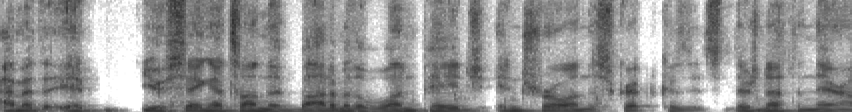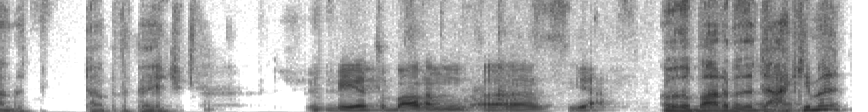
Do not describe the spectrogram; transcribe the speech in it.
I'm at the. It, you're saying it's on the bottom of the one page intro on the script because it's there's nothing there on the top of the page. Should be at the bottom of yeah. Oh, the bottom of the uh, document.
